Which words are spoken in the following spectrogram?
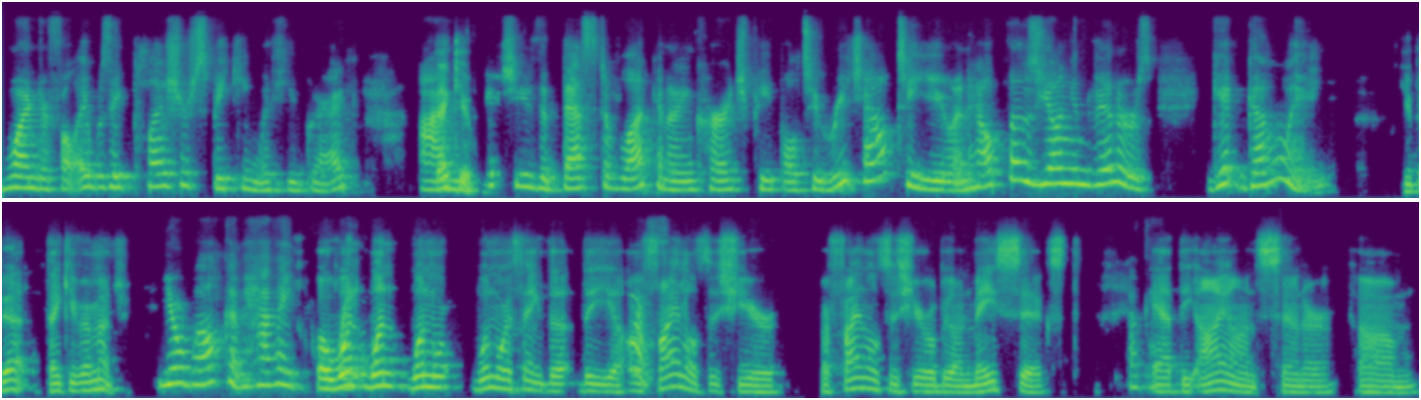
Wonderful. It was a pleasure speaking with you, Greg. Thank I you. wish you the best of luck, and I encourage people to reach out to you and help those young inventors get going. You bet. Thank you very much. You're welcome. Have a oh one one one more one more thing. The the uh, our finals this year. Our finals this year will be on May sixth okay. at the Ion Center um,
